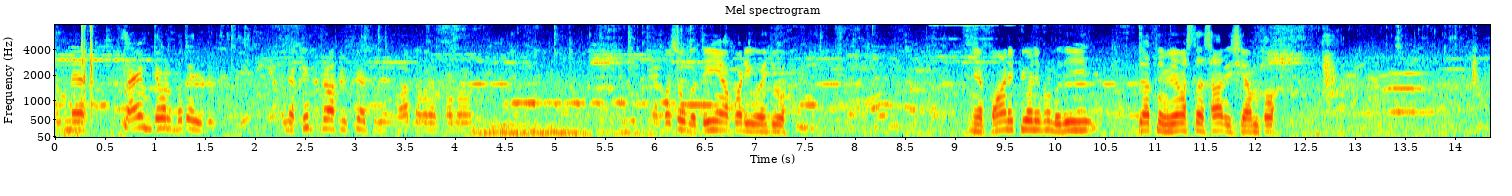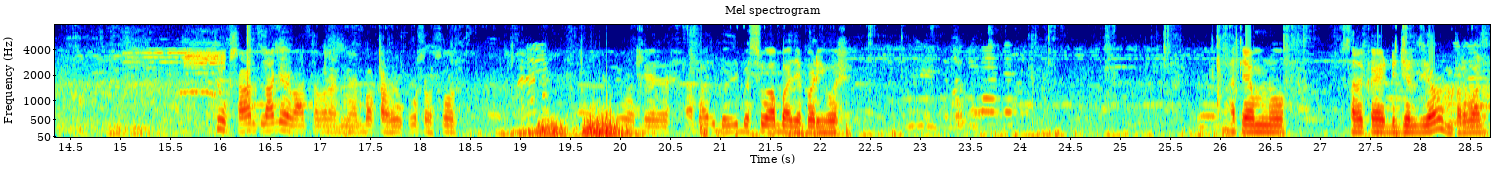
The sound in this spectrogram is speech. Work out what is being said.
તમને ટાઈમ ટેબલ બતાવી દીધું અને ખૂબ ટ્રાફિક છે વાતાવરણ પ્રમાણે બસો બધી અહીંયા પડી હોય જો. અહીંયા પાણી પીવાની પણ બધી જાતની વ્યવસ્થા સારી છે આમ તો. શું શાંત લાગે વાતાવરણ ને બખારો કોસો, શોર. કે આ બાજુ બધી બસો આ બાજુ પડી હોય. આ તેમનો સરકારી ડીઝલ જે આવે ને ભરવાનું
